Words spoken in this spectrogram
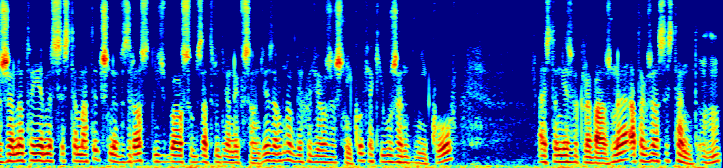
że notujemy systematyczny wzrost liczby osób zatrudnionych w sądzie, zarówno gdy chodzi o rzeczników, jak i urzędników, a jest to niezwykle ważne, a także asystentów. Mhm.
